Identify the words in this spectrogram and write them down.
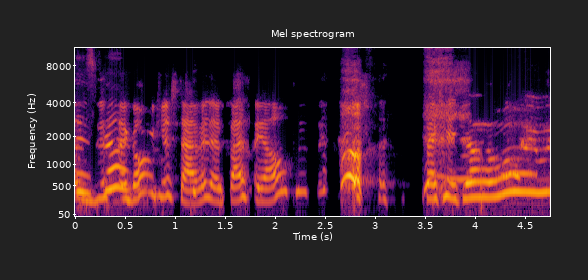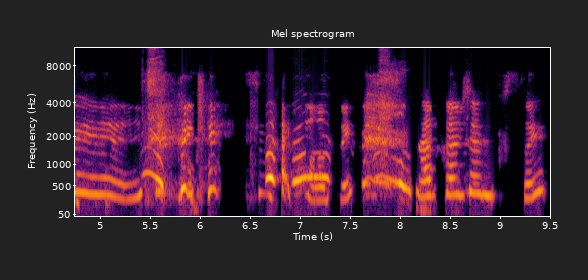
ça 10 ça. secondes que je t'avais de passer haute, tu sais. Fait est là, oui, oui, oui. la prochaine poussée.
